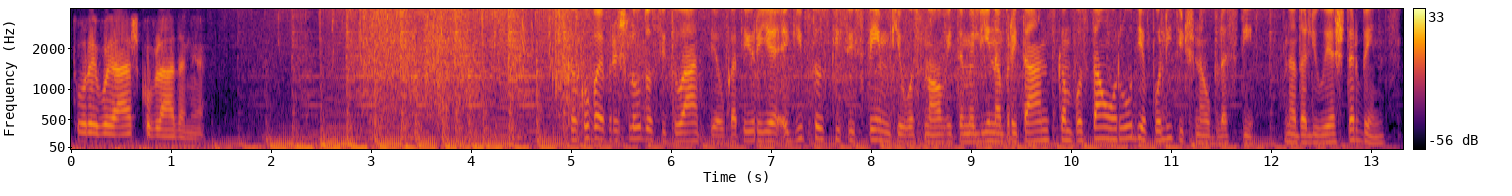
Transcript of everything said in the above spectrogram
torej vojaško vladanje. Kako pa je prišlo do situacije, v kateri je egiptovski sistem, ki v osnovi temelji na britanskem, postal orodje politične oblasti? Nadaljuje Štrbenc.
